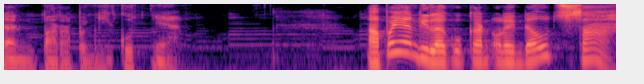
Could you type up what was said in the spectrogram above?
dan para pengikutnya. Apa yang dilakukan oleh Daud sah,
